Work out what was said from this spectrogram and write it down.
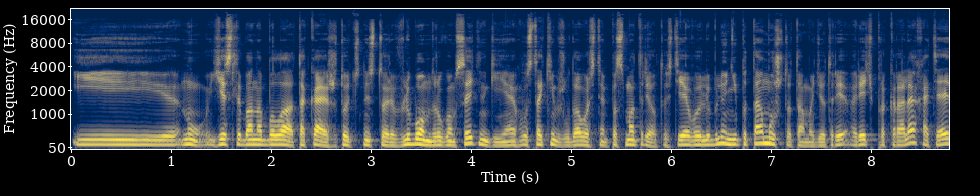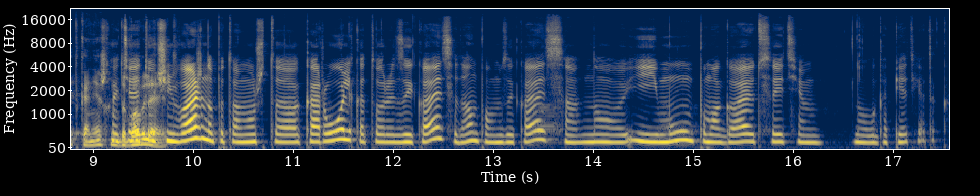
и, ну, если бы она была такая же точная история в любом другом сеттинге, я его с таким же удовольствием посмотрел. То есть я его люблю не потому, что там идет речь про короля, хотя это, конечно, хотя добавляет. это очень важно, потому что король, который заикается, да, он, по-моему, заикается, но и ему помогают с этим, ну, логопед, я так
